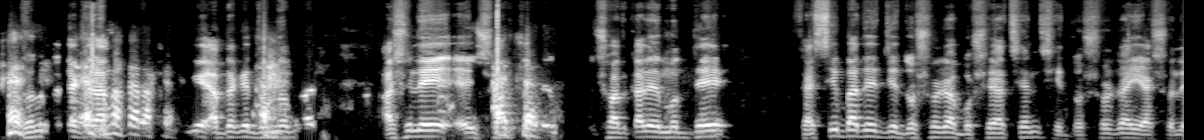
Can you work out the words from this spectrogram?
আপনাকে- ধন্যবাদ। আসলে আচ্ছা। সরকারের মধ্যে ফ্যাসিবাদের যে দোসররা বসে আছেন সেই দোসররাই আসলে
